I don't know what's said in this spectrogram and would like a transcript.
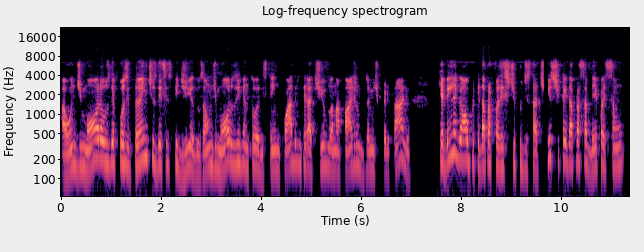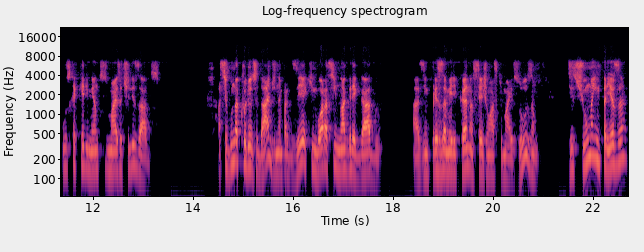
aonde moram os depositantes desses pedidos, aonde moram os inventores. Tem um quadro interativo lá na página do trâmite prioritário, que é bem legal, porque dá para fazer esse tipo de estatística e dá para saber quais são os requerimentos mais utilizados. A segunda curiosidade, né, para dizer, é que embora assim no agregado as empresas americanas sejam as que mais usam, existe uma empresa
